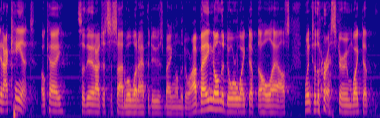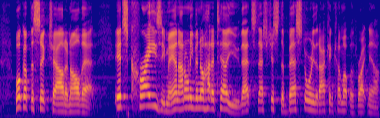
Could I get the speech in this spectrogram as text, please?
and I can't, okay? So then I just decide, well, what I have to do is bang on the door. I banged on the door, waked up the whole house, went to the restroom, waked up, woke up the sick child, and all that. It's crazy, man. I don't even know how to tell you. That's, that's just the best story that I can come up with right now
